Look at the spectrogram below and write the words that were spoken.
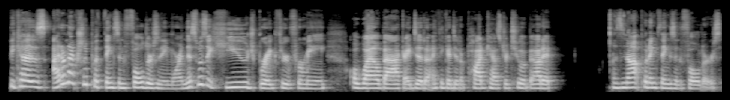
because I don't actually put things in folders anymore. And this was a huge breakthrough for me a while back. I did, I think I did a podcast or two about it is not putting things in folders,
